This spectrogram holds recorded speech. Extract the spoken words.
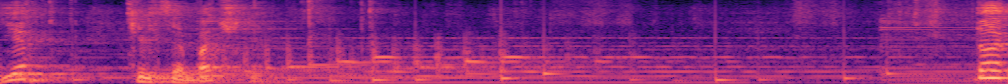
Є кільце, бачите? Так,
